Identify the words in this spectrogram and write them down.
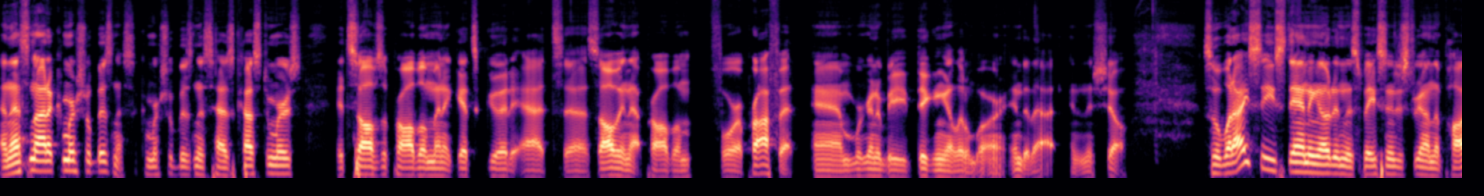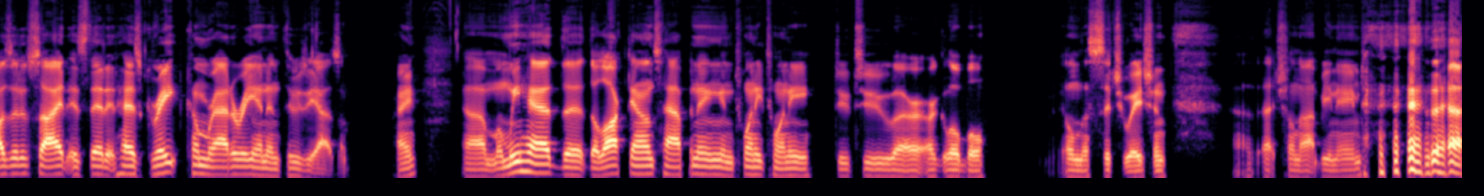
And that's not a commercial business. A commercial business has customers, it solves a problem, and it gets good at uh, solving that problem for a profit. And we're going to be digging a little more into that in this show. So, what I see standing out in the space industry on the positive side is that it has great camaraderie and enthusiasm, right? Um, when we had the, the lockdowns happening in 2020 due to our, our global illness situation, uh, that shall not be named, uh,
